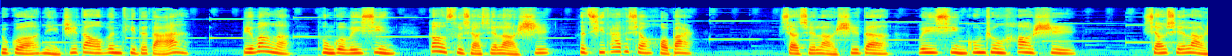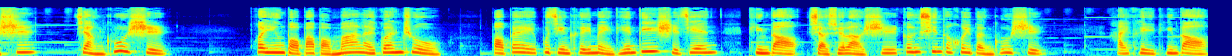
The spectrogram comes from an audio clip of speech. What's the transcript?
如果你知道问题的答案，别忘了通过微信告诉小雪老师。和其他的小伙伴儿，小雪老师的微信公众号是“小雪老师讲故事”，欢迎宝爸宝妈来关注。宝贝不仅可以每天第一时间听到小雪老师更新的绘本故事，还可以听到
